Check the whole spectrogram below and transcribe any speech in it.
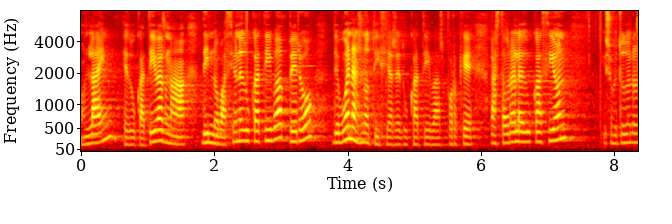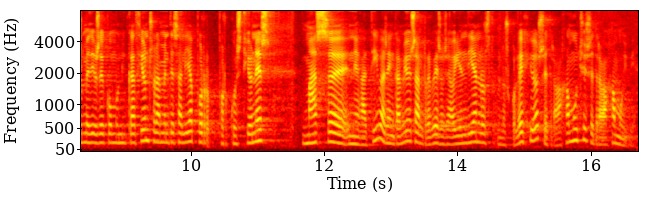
online, educativa, es una de innovación educativa, pero de buenas noticias educativas, porque hasta ahora la educación, y sobre todo en los medios de comunicación, solamente salía por, por cuestiones más eh, negativas, en cambio es al revés, o sea, hoy en día en los, colegios se trabaja mucho y se trabaja muy bien.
